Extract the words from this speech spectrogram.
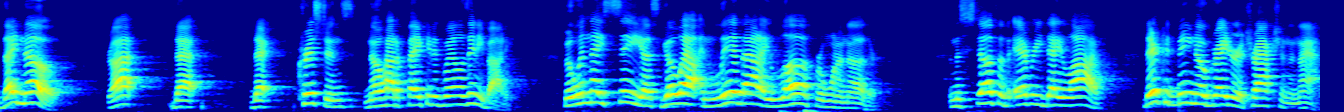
They know, right, that, that Christians know how to fake it as well as anybody. But when they see us go out and live out a love for one another and the stuff of everyday life, there could be no greater attraction than that.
